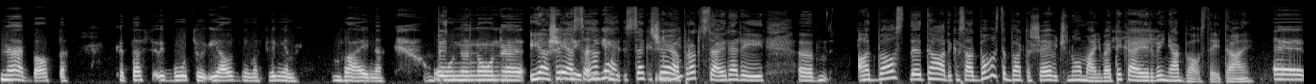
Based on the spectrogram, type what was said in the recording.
neatbalsta, ka tas būtu jāuzņemas viņam vaina. Bet, un, un, un, jā, šajā, saki, jā. Saki, šajā mm -hmm. protestā ir arī um, atbalsta, tādi, kas atbalsta Bartaševiča nomaiņu, vai tikai ir viņa atbalstītāji? E,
